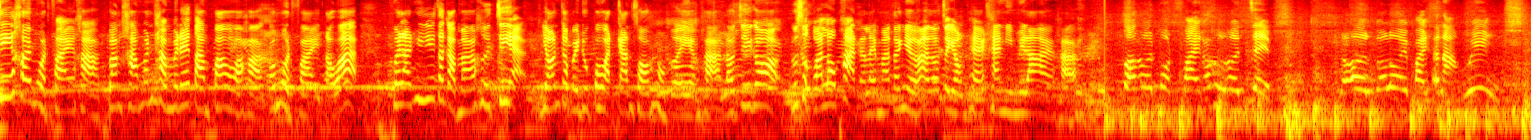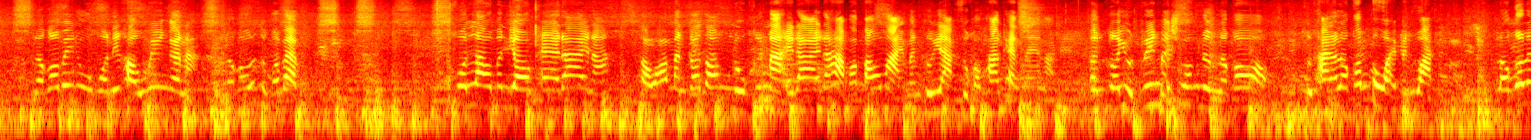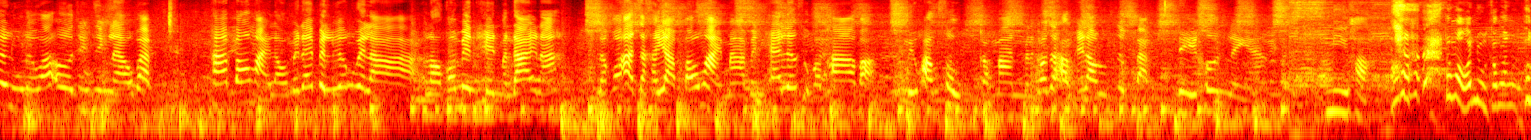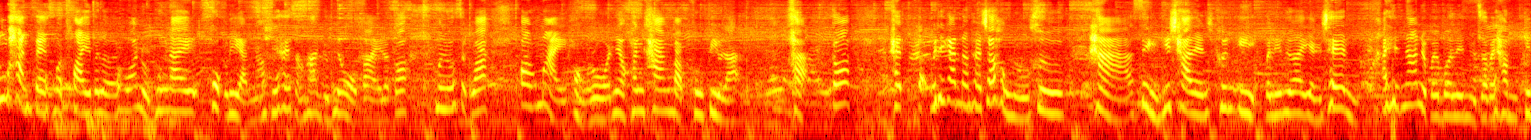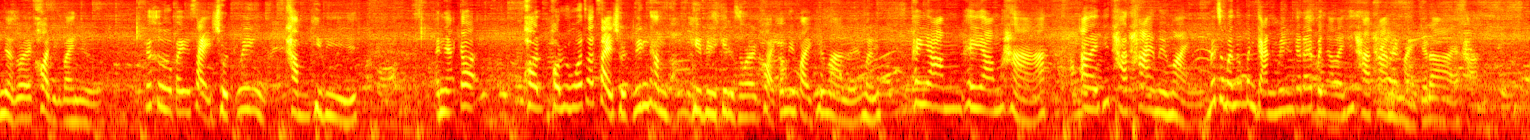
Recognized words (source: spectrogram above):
จี้เคยหมดไฟค่ะ บางครั้งมันทำไม่ได้ตามเป้าอะค่ะ ก็หมดไฟ แต่ว่าเวลาที่จี้จะกลับมาก็คือจี้ย้อนกลับไปดูประวัติการซ้อมของตัวเองค่ะ แล้วจี้ก็รู้สึกว่าเราผ่านอะไรมาตั้งเยอะอะเราจะยอมแพ้แค่นี้ไม่ได้ค่ะ ตอนเอิญหมดไฟก็คือเอิญเจ็บ แล้วเอิญก็เลยไปสนามวิ่ง แล้วก็ไปดูคนที่เขาวิ่งกันอะแล้วก็รู้สึกว่าแบบ คนเรามันยอมแพ้ได้นะ สุขภาพแข็งแรงอะเอิญเคยหยุดวิ่งไปช่วงหนึ่งแล้วก็สุดท้ายแล้วเราก็ป่วยเป็นหวัด เราก็เลยรู้เลยว่าเออจริง ๆ แล้วแบบ ถ้าเป้าหมายเราไม่ได้เป็นเรื่องเวลา เราก็เมนเทนมันได้นะ แล้วก็อาจจะขยับเป้าหมายมาเป็นแค่เรื่องสุขภาพอะมีความสุขกับมันมันก็จะทำให้เรารู้สึกแบบดีขึ้นอะไรเงี้ยีค่ะ ต้องบอกว่าหนูกำลังเพิ่งผ่านเฟสหมดไฟไปเลย เพราะว่าหนูเพิ่งได้ 6 เหรียญเนาะที่ให้สัมภาษณ์กับพี่โอไป แล้วก็มันรู้สึกว่าเป้าหมายของโรสเนี่ยค่อนข้างแบบฟูลฟิลแล้วค่ะ ก็วิธีการเดินแพชเชอร์ของหนูคือหาสิ่งที่ชาเลนจ์ขึ้นอีกไปเรื่อยๆ อย่างเช่นอาทิตย์หน้าหนูไปเบอร์ลินหนูจะไปทำกินอย่างไรคอร์ดอีกใบหนึ่ง ก็คือไปใส่ชุดวิ่งทำพีบีอันเนี้ยก็พอพอรู้ว่าจะใส่ชุดวิ่งทำพีบีกินอย่างไรคอยก็มีไฟขึ้นมาเลยเหมือนพยายามพยายามหาอะไรที่ท้าทายใหม่ๆ ไม่จำเป็นต้องเป็นการวิ่งก็ได้เป็นอะไรที่ท้าทายใหม่ ๆก็ได้ค่ะ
